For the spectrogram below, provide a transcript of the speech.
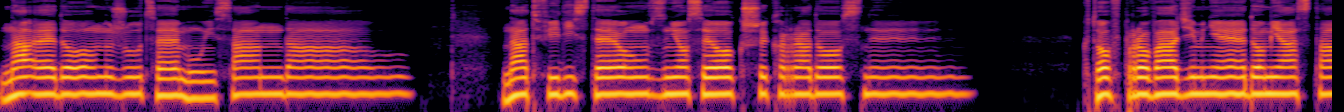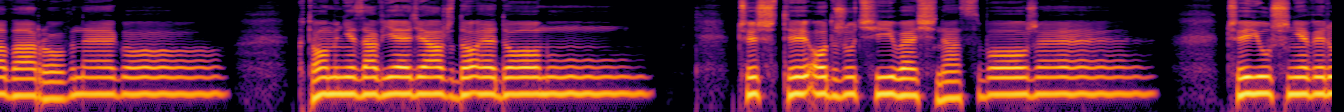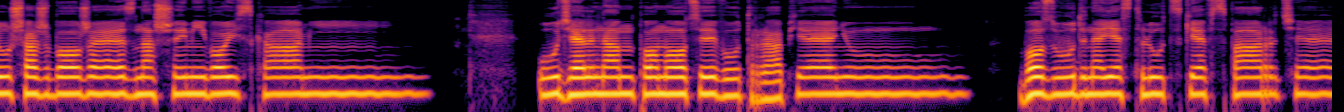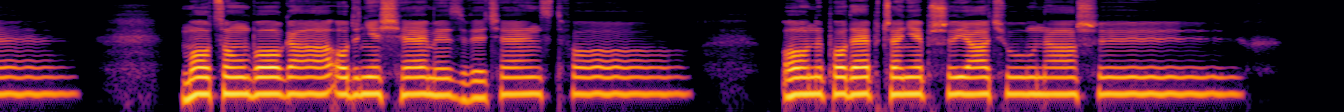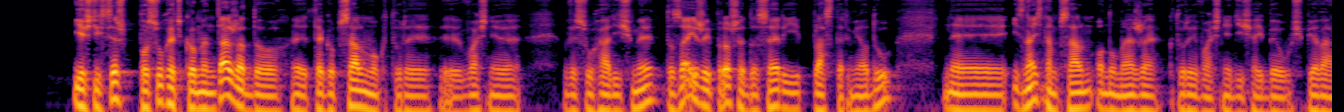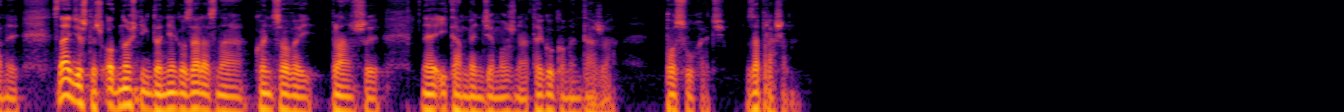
na Edom rzucę mój sandał. Nad Filisteą wzniosę okrzyk radosny. Kto wprowadzi mnie do miasta warownego? Kto mnie zawiedzie aż do Edomu? Czyż Ty odrzuciłeś nas, Boże? Czy już nie wyruszasz, Boże, z naszymi wojskami? Udziel nam pomocy w utrapieniu, bo złudne jest ludzkie wsparcie. Mocą Boga odniesiemy zwycięstwo. On podepcze nieprzyjaciół naszych. Jeśli chcesz posłuchać komentarza do e, tego psalmu, który e, właśnie wysłuchaliśmy, to zajrzyj proszę do serii Plaster Miodu e, i znajdź tam psalm o numerze, który właśnie dzisiaj był śpiewany. Znajdziesz też odnośnik do niego zaraz na końcowej planszy i tam będzie można tego komentarza posłuchać. Zapraszam.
